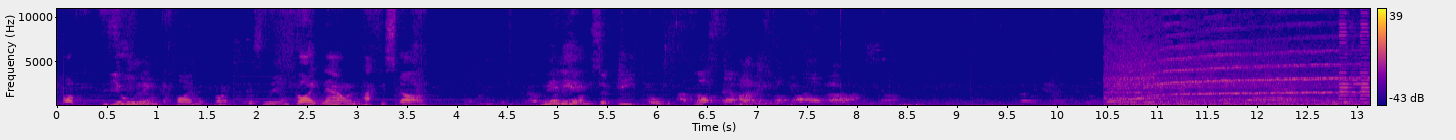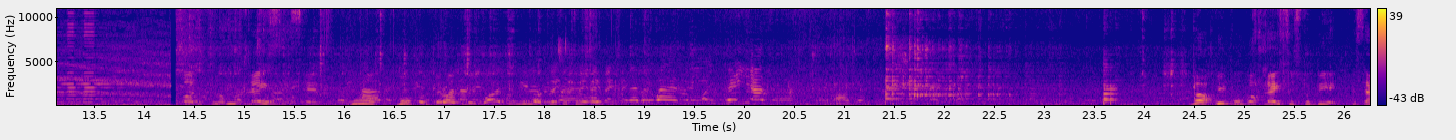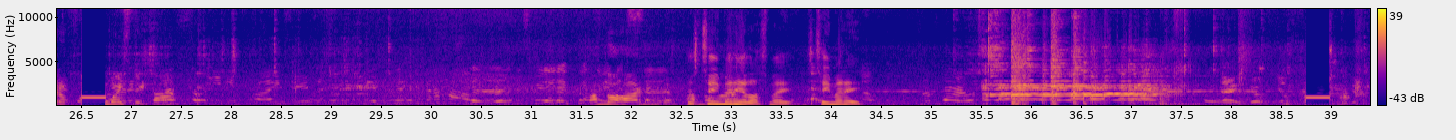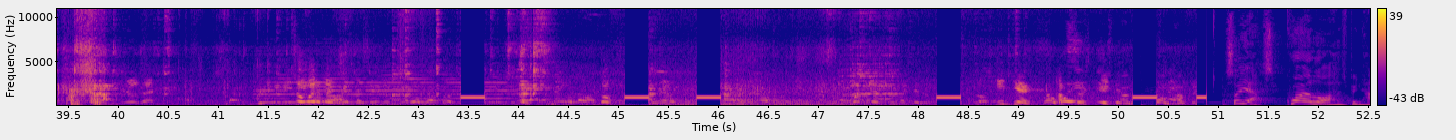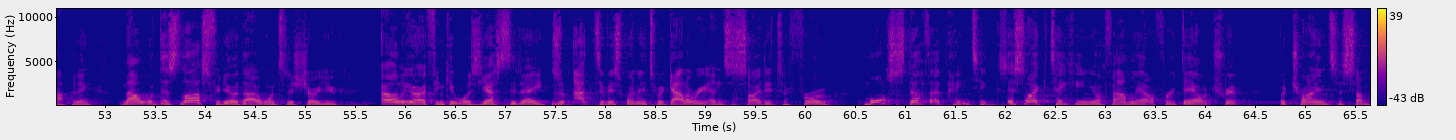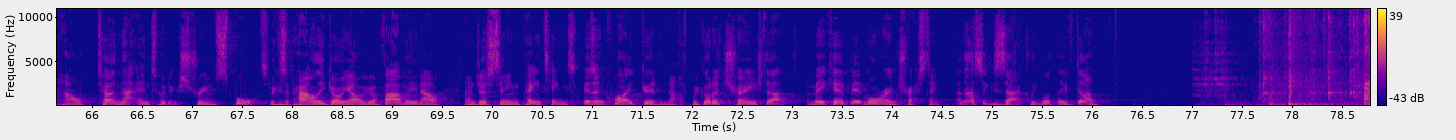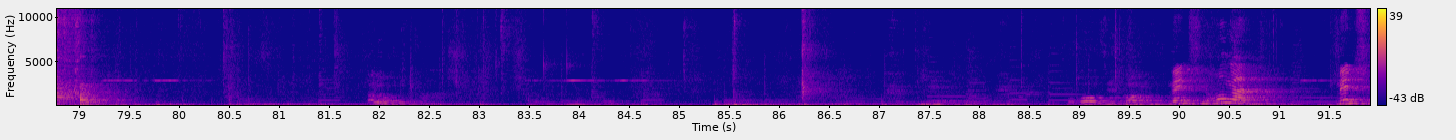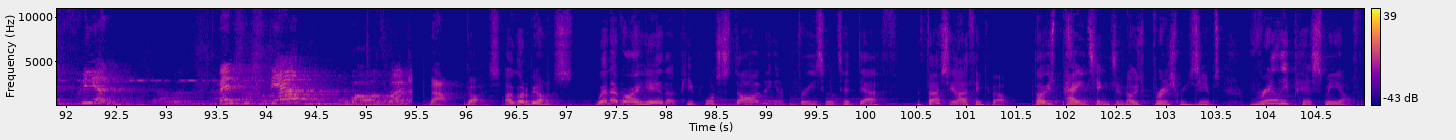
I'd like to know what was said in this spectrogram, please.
of fueling the climate crisis right now in Pakistan. Millions of people have lost their money. Why don't you not take it to the No, people got places to be instead of f***ing wasting time. I'm not harming them. There's too many of us, mate. There's too many. Hey, you, you, you know that. So what about Idiot! So yes, quite a lot has been happening. Now with this last video that I wanted to show you, earlier I think it was yesterday, some activists went into a gallery and decided to throw more stuff at paintings. It's like taking your family out for a day out trip but trying to somehow turn that into an extreme sport. Because apparently going out with your family now and just seeing paintings isn't quite good enough. We've got to change that and make it a bit more interesting. And that's exactly what they've done. Hallo. Menschen hungern, Menschen frieren, Menschen sterben. Now, guys, I've got to be honest. Whenever I hear that people are starving and freezing to death, the first thing I think about, those paintings in those British museums really piss me off.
